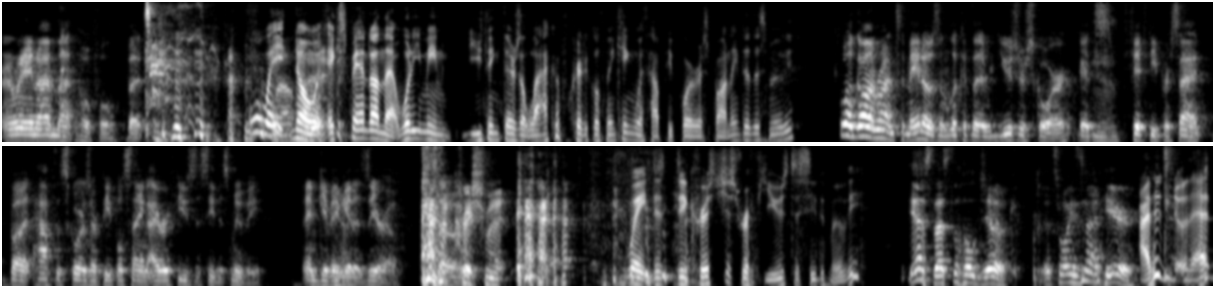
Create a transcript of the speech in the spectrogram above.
I mean, I'm not hopeful, but Well, wait, Well, no. Expand on that. What do you mean? You think there's a lack of critical thinking with how people are responding to this movie? Well, go on Rotten Tomatoes and look at the user score. It's Mm. fifty percent, but half the scores are people saying "I refuse to see this movie" and giving Yeah. it a zero. So, Chris Schmidt. Wait, did, did Chris just refuse to see the movie? Yes, that's the whole joke. That's why he's not here. I didn't know that.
